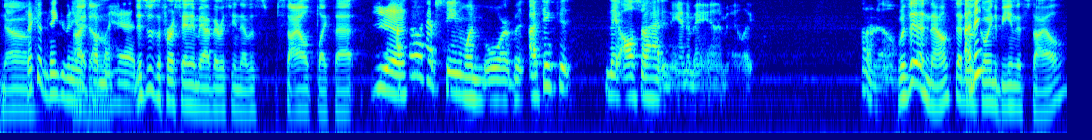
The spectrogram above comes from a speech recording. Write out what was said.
No, I couldn't think of any I off the top of my head. This was the first anime I've ever seen that was styled like that. Yeah, I yeah, feel like I've seen one more, but I think that they also had an anime anime. Like, I don't know. Was it announced that it I was think- going to be in this style?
